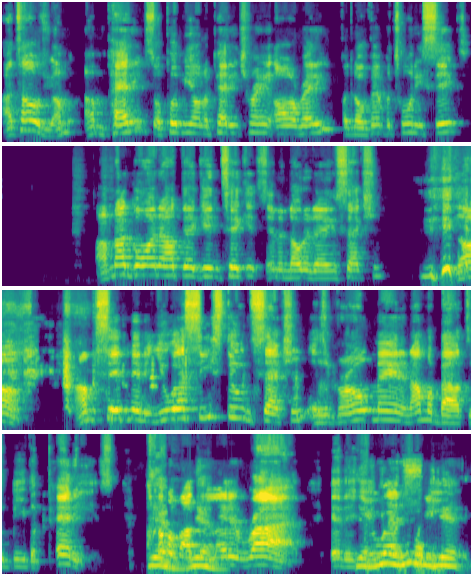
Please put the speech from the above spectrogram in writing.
I told you. I'm I'm petty. So put me on the petty train already for November 26th. I'm not going out there getting tickets in the Notre Dame section. No. I'm sitting in the USC student section as a grown man, and I'm about to be the pettiest. Yeah, I'm about yeah. to let it ride in the yeah, USC. You you want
